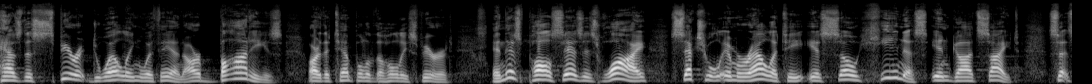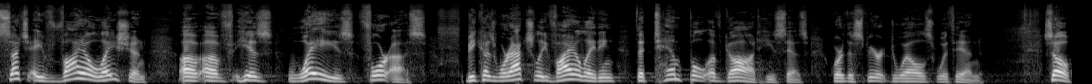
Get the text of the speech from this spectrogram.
has the Spirit dwelling within. Our bodies are the temple of the Holy Spirit. And this, Paul says, is why sexual immorality is so heinous in God's sight, such a violation of, of his ways for us, because we're actually violating the temple of God, he says, where the Spirit dwells within. So,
